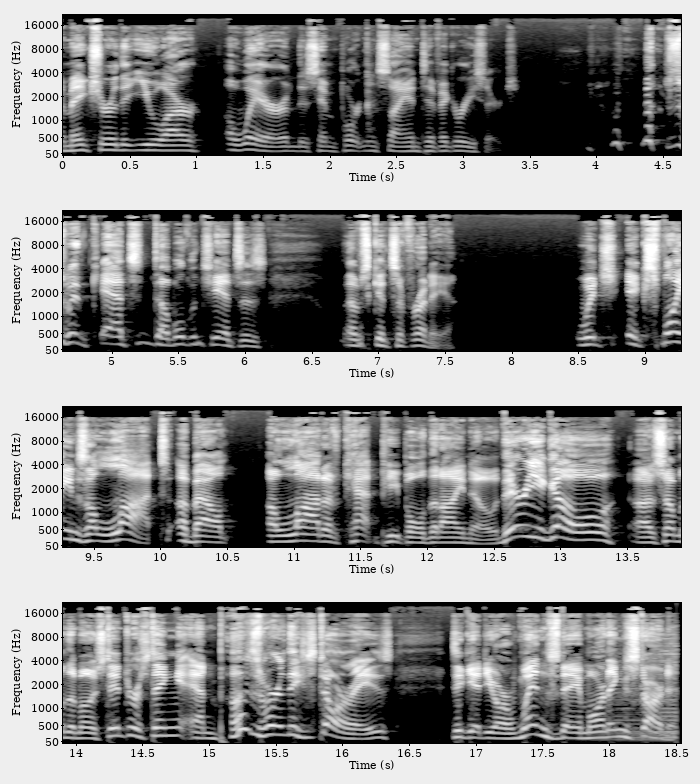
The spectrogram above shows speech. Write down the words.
to make sure that you are aware of this important scientific research. Those with cats double the chances of schizophrenia, which explains a lot about a lot of cat people that I know. There you go. Uh, some of the most interesting and buzzworthy stories to get your Wednesday morning started.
